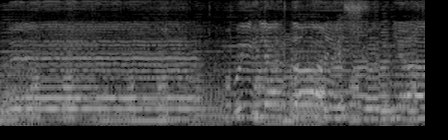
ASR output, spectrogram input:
мене виглядає щодня.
